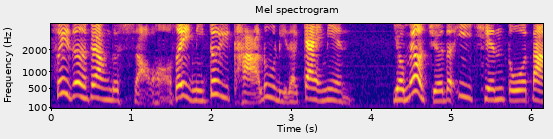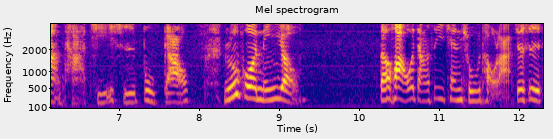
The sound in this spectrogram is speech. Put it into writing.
所以真的非常的少哈。所以你对于卡路里的概念。有没有觉得一千多大卡其实不高？如果你有的话，我讲的是一千出头啦，就是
